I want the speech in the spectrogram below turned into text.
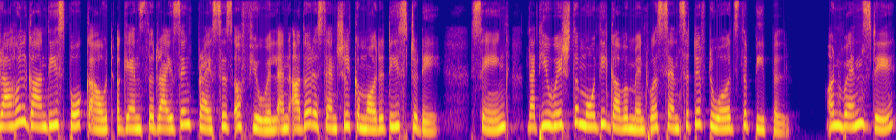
Rahul Gandhi spoke out against the rising prices of fuel and other essential commodities today, saying that he wished the Modi government was sensitive towards the people. On Wednesday,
